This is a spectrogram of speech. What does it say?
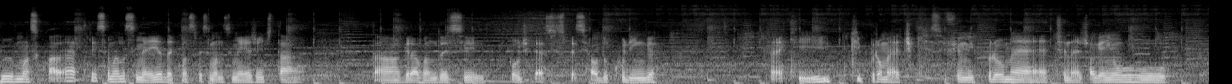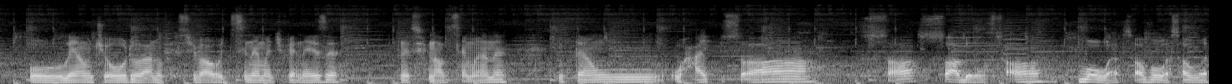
Umas quatro, é, três semanas e meia. Daqui umas três semanas e meia a gente tá, tá gravando esse podcast especial do Coringa. É, que, que promete, que esse filme promete, né? Já ganhou o, o Leão de Ouro lá no Festival de Cinema de Veneza nesse final de semana. Então o hype só só sobe, né? Só voa, só voa, só voa.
